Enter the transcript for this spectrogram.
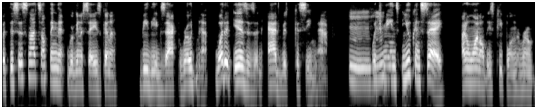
but this is not something that we're going to say is going to be the exact roadmap. What it is is an advocacy map, mm-hmm. which means you can say, I don't want all these people in the room.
